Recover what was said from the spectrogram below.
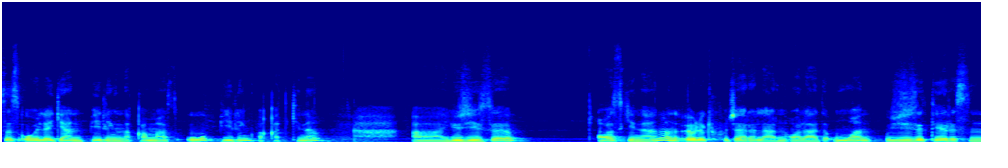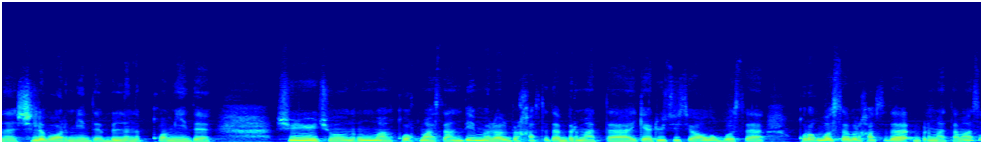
siz o'ylagan pilingnaqa emas u piling faqatgina yuzingizni ozgina mana o'lik hujayralarni oladi. Umuman yuzingizni terisini shilib yubormaydi bilinib qolmaydi. Shuning uchun umuman qo'rqmasdan bemalol bir haftada bir marta agar yuzingiz yog'liq bo'lsa quruq bo'lsa bir haftada bir marta emas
